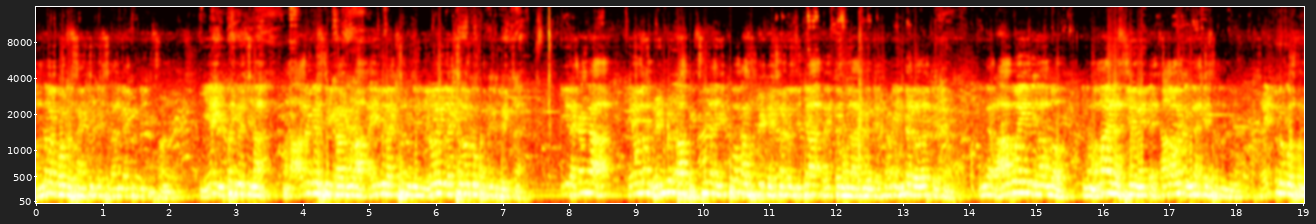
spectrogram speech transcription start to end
వందల కోట్లు శాంక్షన్ చేసి దానికి అభివృద్ధి చేస్తాను ఏ ఇబ్బంది వచ్చినా మన ఆరోగ్యశ్రీ కార్డు కూడా ఐదు లక్షల నుంచి ఇరవై ఐదు లక్షల వరకు పరిమితి పెట్టిన ఈ రకంగా కేవలం రెండు టాపిక్స్ మీద ఎక్కువ కాన్సన్ట్రేట్ చేసినాడు విద్యా రైతుల మీద ఆరోగ్యం చేసినాడు ఇంకా డెవలప్ చేసినాడు. ఇంకా రాబోయే దినాల్లో ఇంకా మళ్ళా ఆయన సీఎం అయితే చాలా వరకు ఇంకా చేస్తుంది. రైతుల కోసం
